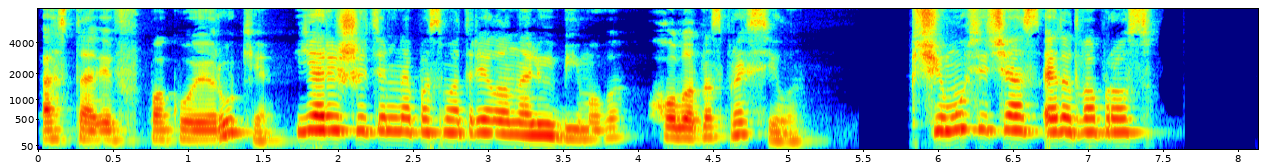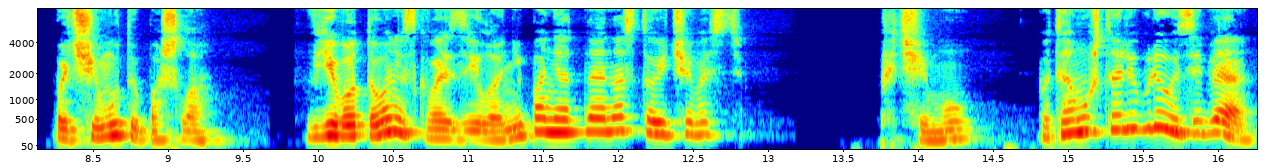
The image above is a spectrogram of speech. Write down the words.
Оставив в покое руки, я решительно посмотрела на любимого, холодно спросила. «К чему сейчас этот вопрос?» «Почему ты пошла?» В его тоне сквозила непонятная настойчивость. «Почему?» «Потому что люблю тебя.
